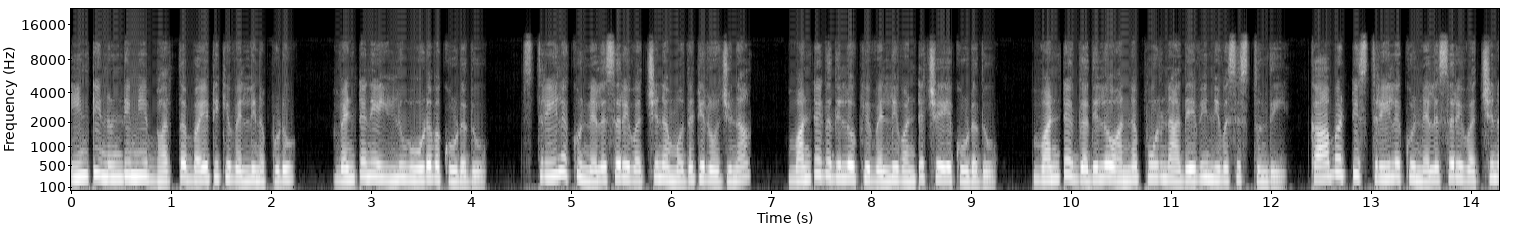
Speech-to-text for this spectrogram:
ఇంటి నుండి మీ భర్త బయటికి వెళ్ళినప్పుడు వెంటనే ఇల్లు ఊడవకూడదు. స్త్రీలకు నెలసరి వచ్చిన మొదటి రోజున వంటగదిలోకి వెళ్ళి వంట చేయకూడదు. వంట గదిలో అన్నపూర్ణాదేవి నివసిస్తుంది. కాబట్టి స్త్రీలకు నెలసరి వచ్చిన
